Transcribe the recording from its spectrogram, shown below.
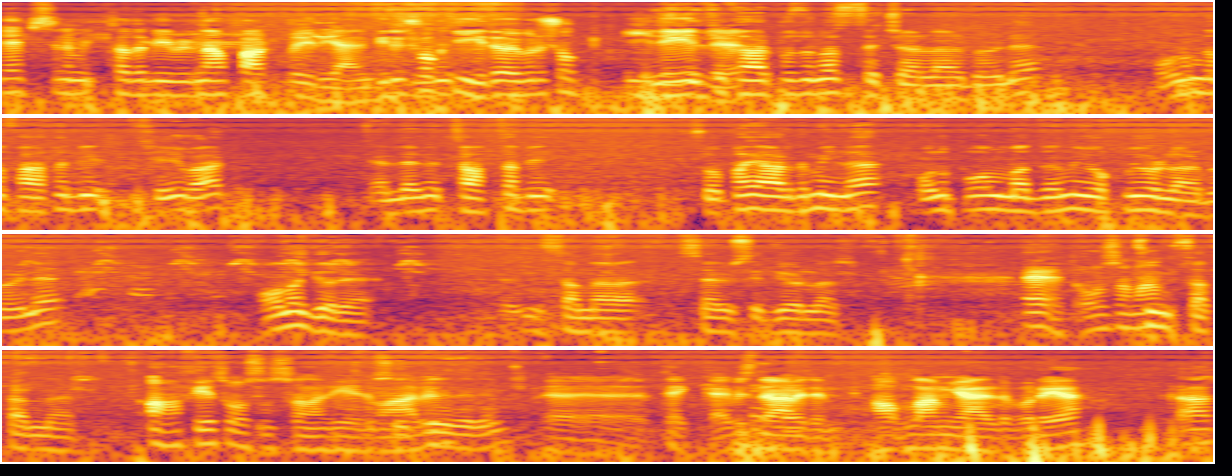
Hepsinin tadı birbirinden farklıydı yani. Biri çok iyiydi, öbürü çok iyi Bizdeki değildi. karpuzu nasıl seçerler böyle? Onun da farklı bir şeyi var. Ellerinde tahta bir sopa yardımıyla olup olmadığını yokluyorlar böyle. Ona göre insanlara servis ediyorlar. Evet, o zaman Tüm satanlar. afiyet olsun sana diyelim Teşekkür abi. ederim. Ee, tekrar biz devam edelim. Ablam geldi buraya. God,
